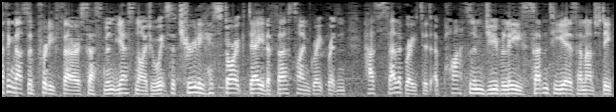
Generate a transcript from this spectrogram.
I think that's a pretty fair assessment. Yes, Nigel, it's a truly historic day. The first time Great Britain has celebrated a platinum jubilee. 70 years Her Majesty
